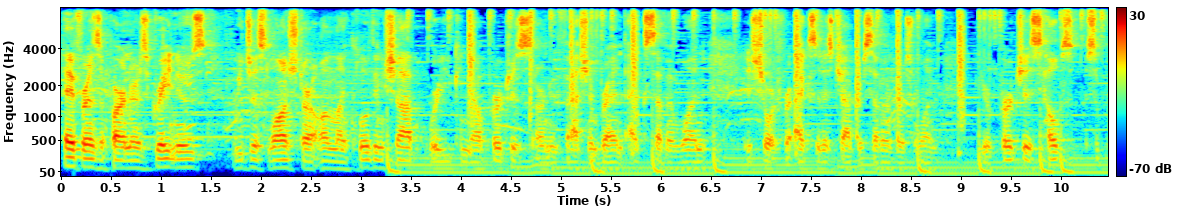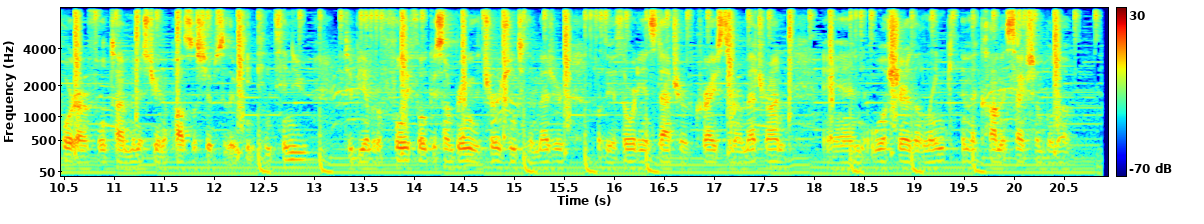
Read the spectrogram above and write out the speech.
Hey, friends and partners, great news. We just launched our online clothing shop where you can now purchase our new fashion brand X71. It's short for Exodus chapter 7, verse 1. Your purchase helps support our full time ministry and apostleship so that we can continue to be able to fully focus on bringing the church into the measure of the authority and stature of Christ in our metron. And we'll share the link in the comment section below.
